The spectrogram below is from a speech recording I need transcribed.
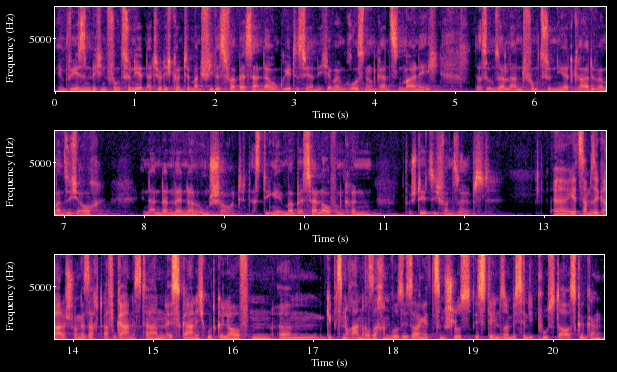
im Wesentlichen funktioniert. Natürlich könnte man vieles verbessern, darum geht es ja nicht. Aber im Großen und Ganzen meine ich, dass unser Land funktioniert, gerade wenn man sich auch in anderen Ländern umschaut. Dass Dinge immer besser laufen können, versteht sich von selbst. Äh, jetzt haben Sie gerade schon gesagt, Afghanistan ist gar nicht gut gelaufen. Ähm, Gibt es noch andere Sachen, wo Sie sagen, jetzt zum Schluss ist denen so ein bisschen die Puste ausgegangen?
